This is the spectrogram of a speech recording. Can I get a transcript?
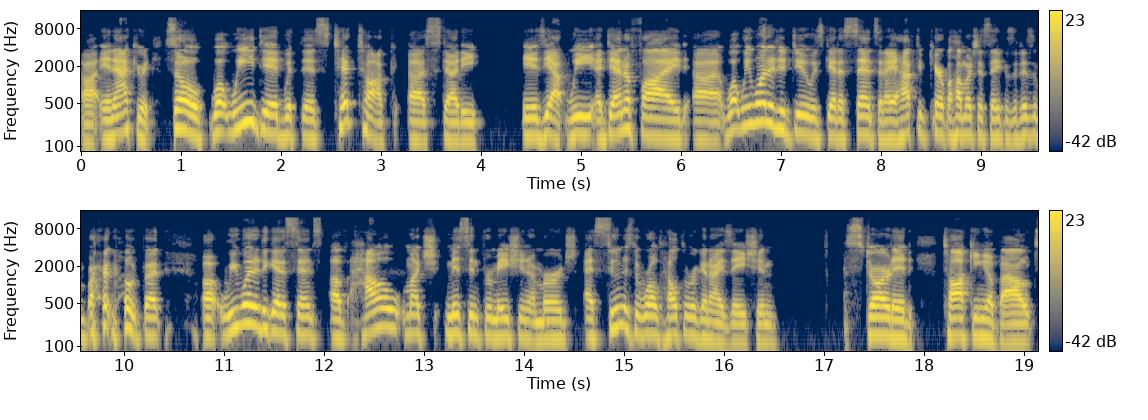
uh, inaccurate. So what we did with this TikTok uh, study is, yeah, we identified uh, what we wanted to do is get a sense, and I have to be careful how much I say because it is embargoed, but uh, we wanted to get a sense of how much misinformation emerged as soon as the World Health Organization started talking about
